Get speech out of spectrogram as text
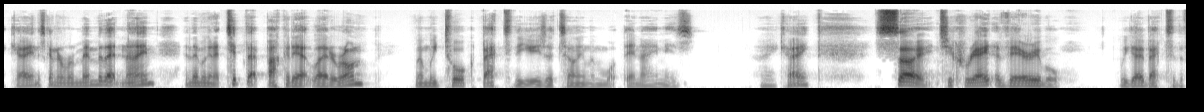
Okay, and it's going to remember that name, and then we're going to tip that bucket out later on when we talk back to the user telling them what their name is. Okay, so to create a variable, we go back to the,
